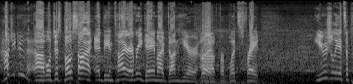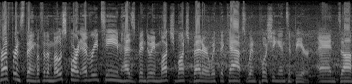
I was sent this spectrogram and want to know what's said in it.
How'd you do that? Uh, well, just both sides. Uh, the entire every game I've done here uh, right. uh, for Blitz Freight usually it's a preference thing, but for the most part, every team has been doing much, much better with the caps when pushing into beer. And uh,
